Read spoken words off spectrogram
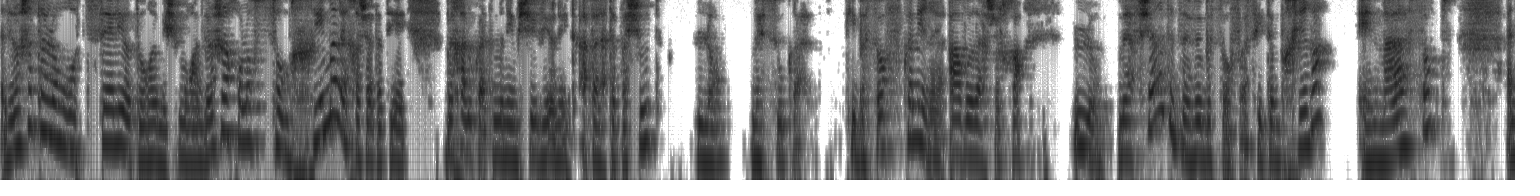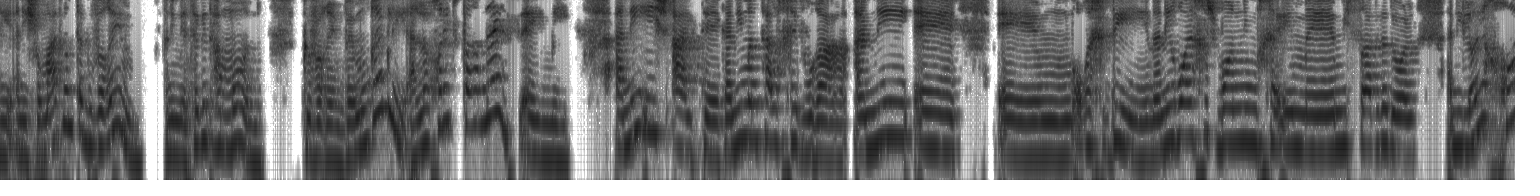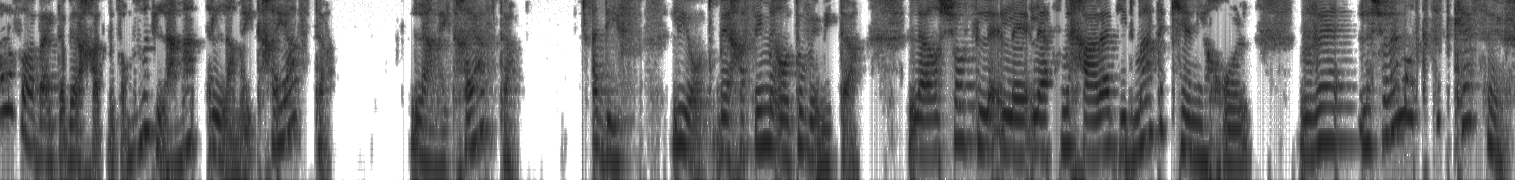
אז זה לא שאתה לא רוצה להיות הורה משמורן זה לא שאנחנו לא סומכים עליך שאתה תהיה בחלוקת זמנים שוויונית אבל אתה פשוט לא מסוגל. כי בסוף כנראה העבודה שלך לא מאפשרת את זה ובסוף עשית בחירה אין מה לעשות. אני, אני שומעת גם את הגברים, אני מייצגת המון גברים, והם אומרים לי, אני לא יכול להתפרנס, אימי. אני איש הייטק, אני מנכ"ל חברה, אני אה, אה, עורך דין, אני רואה חשבון עם, עם אה, משרד גדול, אני לא יכול לבוא הביתה באחת בצהריים. זאת אומרת, למה, למה התחייבת? למה התחייבת? עדיף להיות ביחסים מאוד טובים איתה, להרשות לעצמך להגיד מה אתה כן יכול ולשלם עוד קצת כסף.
